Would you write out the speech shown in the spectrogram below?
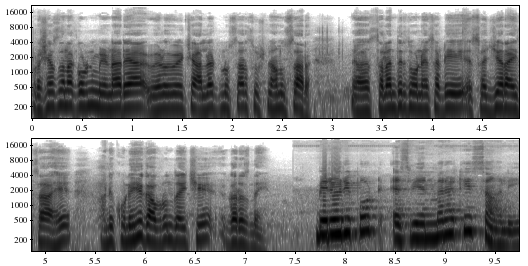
प्रशासनाकडून मिळणाऱ्या वेळोवेळच्या अलर्टनुसार सूचनानुसार स्थलांतरित होण्यासाठी सज्ज राहायचं आहे आणि कुणीही घाबरून जायची गरज नाही. Bureau report S B N Marathi Sangli.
